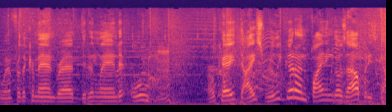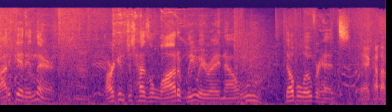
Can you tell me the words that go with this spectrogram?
went for the command grab. Didn't land it. Ooh. Mm-hmm. Okay, Dice really good on finding those out, but he's got to get in there. Mm. Argon just has a lot of leeway right now. Ooh, double overheads. Yeah, gotta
